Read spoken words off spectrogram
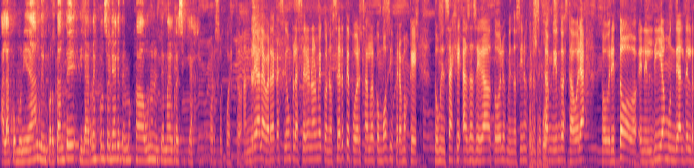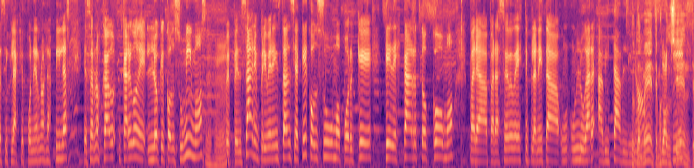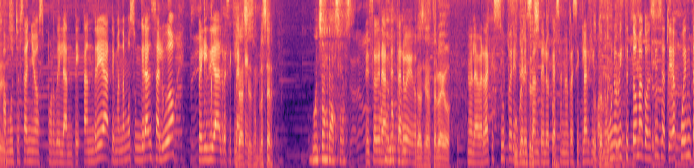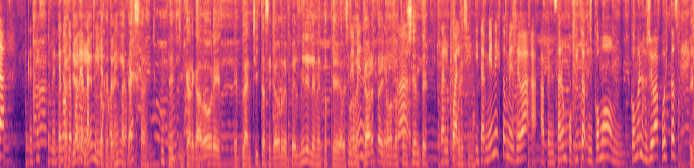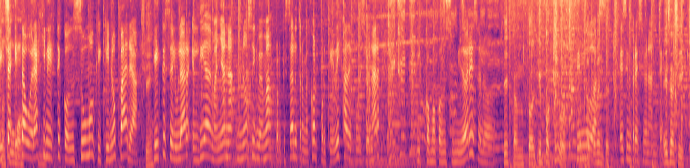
a la comunidad lo importante y la responsabilidad que tenemos cada uno en el tema del reciclaje. Por supuesto. Andrea, la verdad que ha sido un placer enorme conocerte, poder charlar con vos y esperamos que tu mensaje haya llegado a todos los mendocinos que nos están viendo hasta ahora, sobre todo en el Día Mundial del Reciclaje, ponernos las pilas y hacernos cargo de lo que consumimos, pensar en primera instancia qué consumo, por qué, qué descarto, cómo, para, para hacer de este planeta un, lugar habitable. Totalmente, más consciente. a muchos años por delante. Andrea, te mandamos un gran saludo. Feliz Día del Reciclaje. Gracias, un placer. Muchas gracias. Eso grande, hasta luego. Gracias, hasta luego. No, la verdad que es súper interesante lo que hacen en reciclaje. Cuando uno, viste, toma conciencia, te das cuenta Decís, me tengo que poner las pilas que tenés en la casa. Cargadores, eh, planchitas, secador de pelo. Mil elementos que a veces uno descarta y no, no, es consciente. Tal cual. Y también esto me lleva a, pensar un poquito en cómo, cómo nos lleva puestos esta, esta, vorágine, este consumo que, que no para. Que este celular el día de mañana no sirve más porque sale otro mejor, porque deja de funcionar. Y como consumidores... Lo... Sí, están todo el tiempo activos. Sin duda. Es impresionante. Es así.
